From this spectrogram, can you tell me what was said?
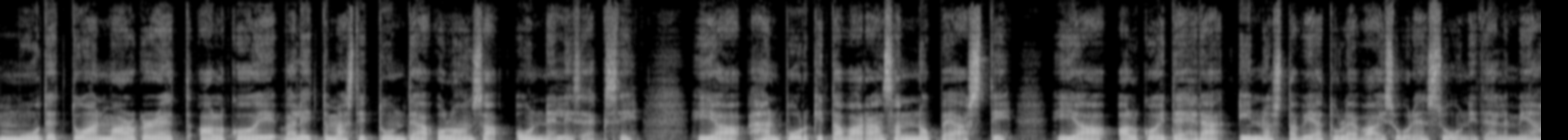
Muutettuaan Margaret alkoi välittömästi tuntea olonsa onnelliseksi ja hän purki tavaransa nopeasti ja alkoi tehdä innostavia tulevaisuuden suunnitelmia.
